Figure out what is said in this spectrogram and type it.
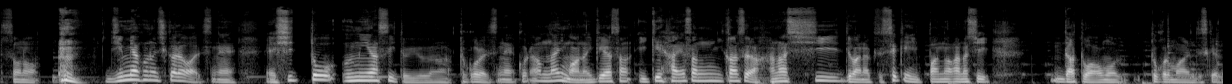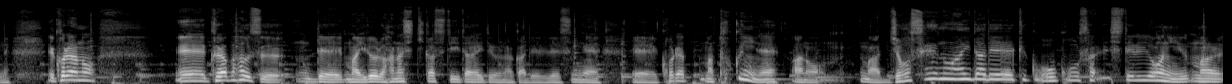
その人脈の力はですね、え嫉妬を生みやすいというようなところですね。これは何もあの池谷さん、池早さんに関する話ではなくて世間一般の話だとは思うところもあるんですけどね。これはあの、えー、クラブハウスでいろいろ話聞かせていただいている中でですね、えー、これは、まあ、特にねあの、まあ、女性の間で結構横行さしているように、まあ、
